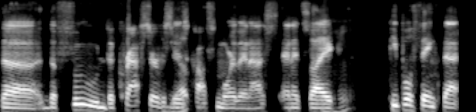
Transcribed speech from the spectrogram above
the the food the craft services yep. cost more than us and it's like mm-hmm. people think that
